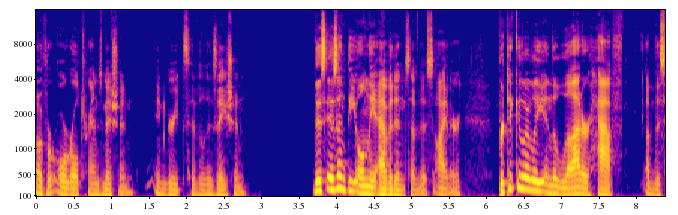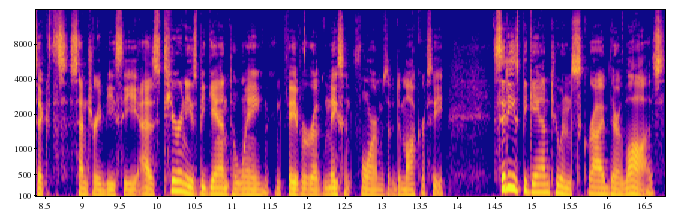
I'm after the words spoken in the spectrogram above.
over oral transmission in Greek civilization. This isn't the only evidence of this either. Particularly in the latter half of the 6th century BC as tyrannies began to wane in favor of nascent forms of democracy. Cities began to inscribe their laws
